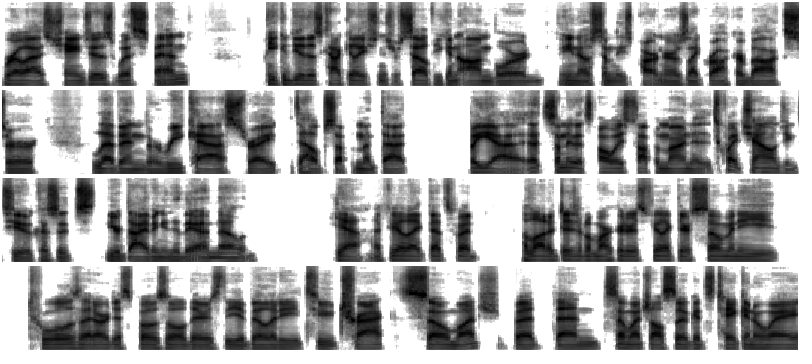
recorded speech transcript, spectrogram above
ROAS changes with spend. You can do those calculations yourself. You can onboard, you know, some of these partners like Rockerbox or Levin or Recast, right, to help supplement that but yeah, that's something that's always top of mind. It's quite challenging too because it's you're diving into the unknown. Yeah, I feel like that's what a lot of digital marketers feel like. There's so many tools at our disposal. There's the ability to track so much, but then so much also gets taken away.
